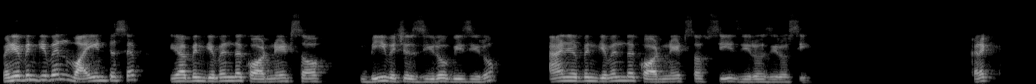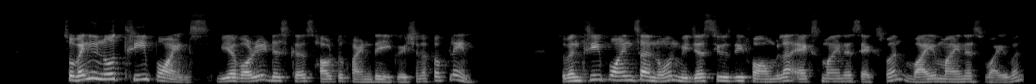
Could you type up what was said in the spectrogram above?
When you've been given y-intercept, you have been given the coordinates of B, which is 0, B0, and you have been given the coordinates of C, 0, 0, C. Correct? So when you know three points, we have already discussed how to find the equation of a plane. So when three points are known, we just use the formula x minus x1, y minus y1,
